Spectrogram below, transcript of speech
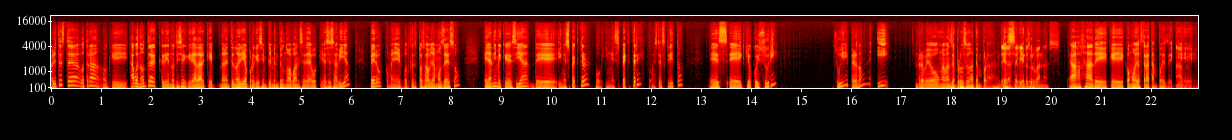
Ahorita está otra, ok. Ah, bueno, otra noticia que quería dar que normalmente no diría porque es simplemente un avance de algo que ya se sabía. Pero como en el podcast pasado hablamos de eso, el anime que decía de Inspector, o Inspectre, como está escrito, es eh, Kyoko Isuri. Suiri, perdón. Y reveló un avance por su segunda temporada. De Ya las leyendas que- urbanas. Ajá, de que cómo los tratan, pues, de que... Ah.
